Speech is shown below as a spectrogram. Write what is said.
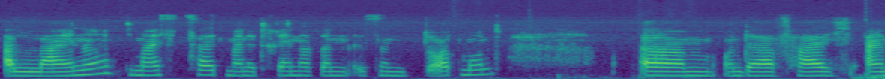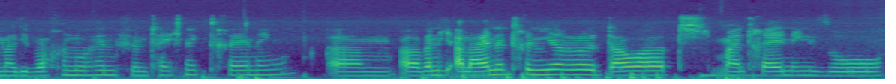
alleine die meiste Zeit. Meine Trainerin ist in Dortmund ähm, und da fahre ich einmal die Woche nur hin für ein Techniktraining. Ähm, aber wenn ich alleine trainiere, dauert mein Training so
